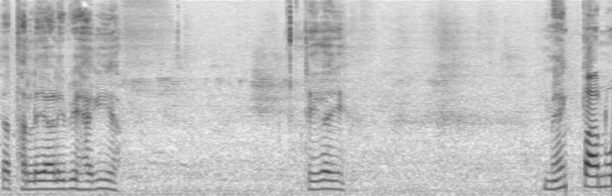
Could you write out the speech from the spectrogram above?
ਤੇ ਥੱਲੇ ਵਾਲੀ ਵੀ ਹੈਗੀ ਆ। ਠੀਕ ਆ ਜੀ। ਮੈਂ ਤੁਹਾਨੂੰ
